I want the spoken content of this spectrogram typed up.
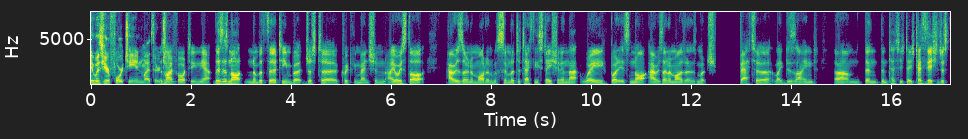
It was your 14, my 13. It's my 14. Yeah. This is not number 13, but just to quickly mention, I always thought Arizona Modern was similar to Tethys Station in that way, but it's not. Arizona Modern is much better like designed um than than Tethys Station. Tethys Station just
